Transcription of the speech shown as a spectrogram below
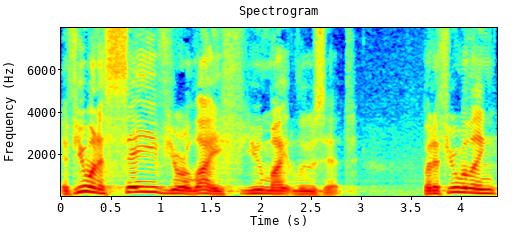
If you want to save your life, you might lose it. But if you're willing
